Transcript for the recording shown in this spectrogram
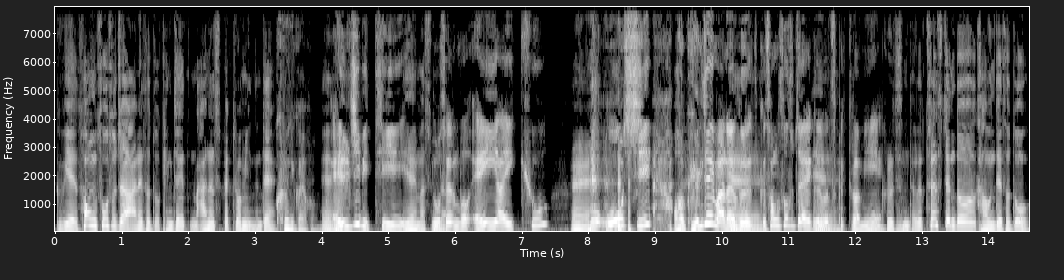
그게 성소수자 안에서도 굉장히 많은 스펙트럼이 있는데 그러니까요. 예. LGBT 예, 맞습니다. 요새는 뭐 AIQ 네. 뭐 OC 어 굉장히 많아요. 그, 네. 그, 그 성소수자의 그 네. 스펙트럼이 그렇습니다. 그 트랜스젠더 가운데서도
